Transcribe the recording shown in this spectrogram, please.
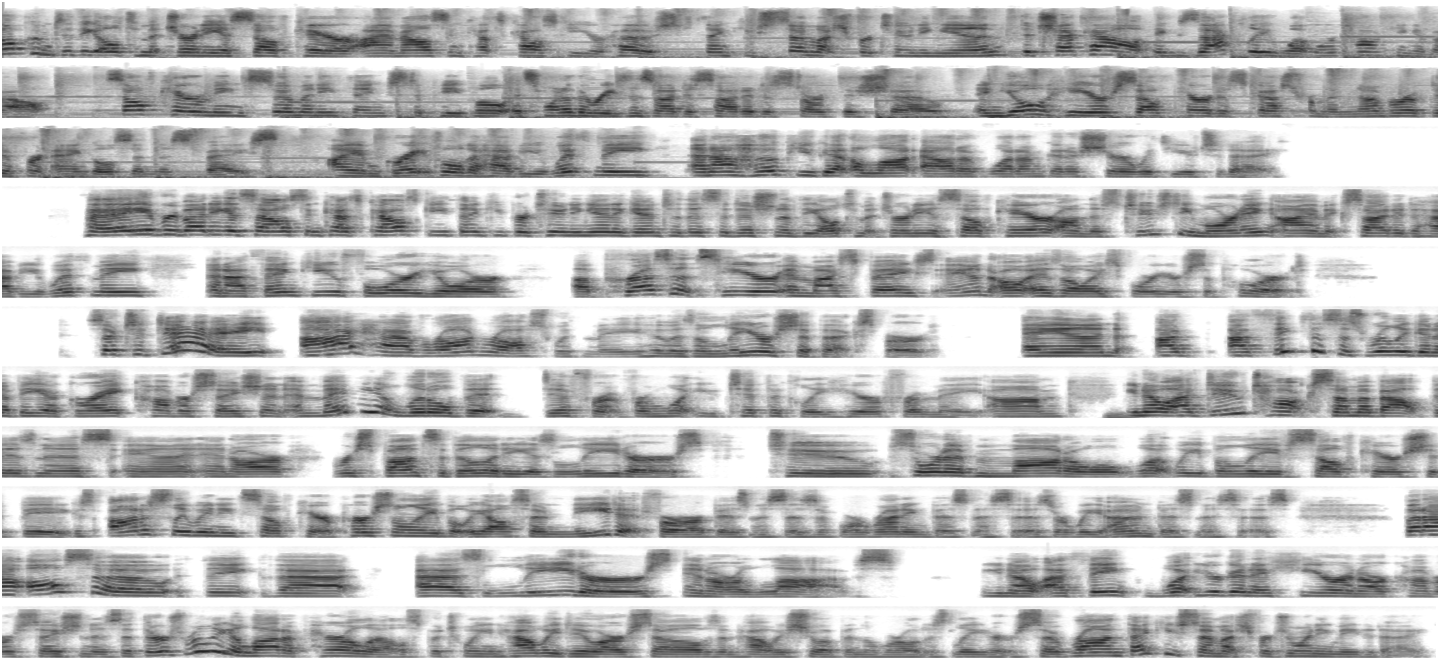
Welcome to the Ultimate Journey of Self Care. I am Allison Katzkowski, your host. Thank you so much for tuning in to check out exactly what we're talking about. Self care means so many things to people. It's one of the reasons I decided to start this show. And you'll hear self care discussed from a number of different angles in this space. I am grateful to have you with me, and I hope you get a lot out of what I'm going to share with you today. Hey, everybody, it's Allison Katzkowski. Thank you for tuning in again to this edition of the Ultimate Journey of Self Care on this Tuesday morning. I am excited to have you with me, and I thank you for your uh, presence here in my space and, all, as always, for your support. So, today I have Ron Ross with me, who is a leadership expert. And I, I think this is really going to be a great conversation and maybe a little bit different from what you typically hear from me. Um, mm. You know, I do talk some about business and, and our responsibility as leaders to sort of model what we believe self care should be. Because honestly, we need self care personally, but we also need it for our businesses if we're running businesses or we own businesses. But I also think that as leaders in our lives, you know, I think what you're going to hear in our conversation is that there's really a lot of parallels between how we do ourselves and how we show up in the world as leaders. So, Ron, thank you so much for joining me today.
